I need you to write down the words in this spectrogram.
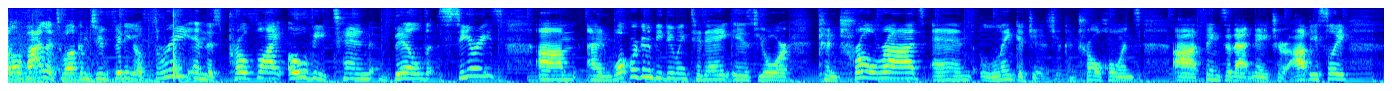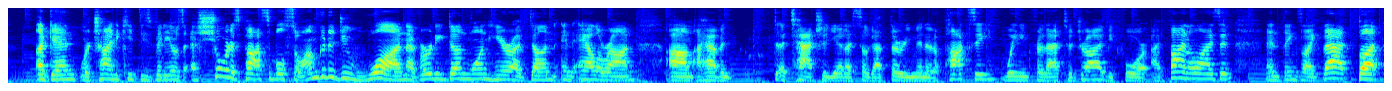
Hello pilots, welcome to video 3 in this ProFly OV10 build series. Um, and what we're going to be doing today is your control rods and linkages, your control horns, uh, things of that nature. Obviously, Again, we're trying to keep these videos as short as possible, so I'm to do one. I've already done one here. I've done an aileron. Um, I haven't attach it yet. I still got 30 minute epoxy, waiting for that to dry before I finalize it and things like that. But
